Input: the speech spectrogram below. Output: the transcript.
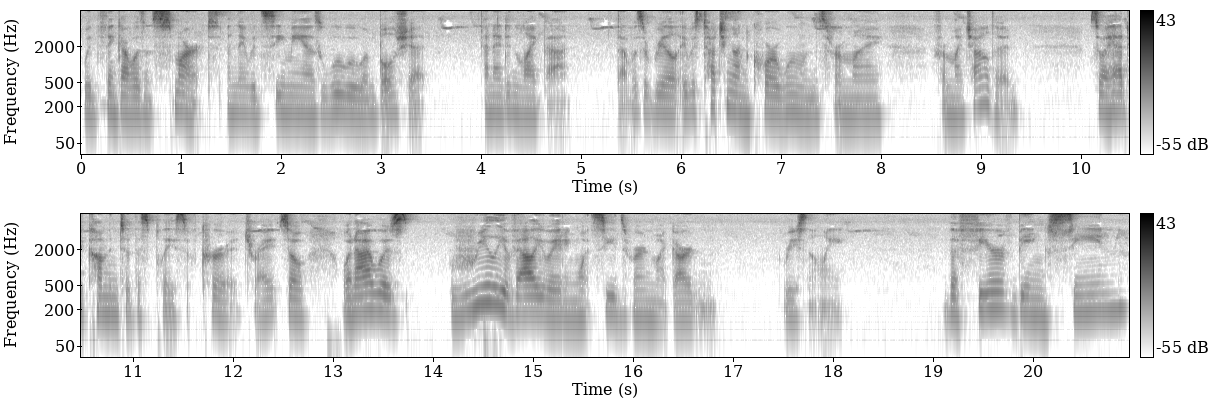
would think I wasn't smart and they would see me as woo woo and bullshit. And I didn't like that that was a real it was touching on core wounds from my from my childhood so i had to come into this place of courage right so when i was really evaluating what seeds were in my garden recently the fear of being seen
